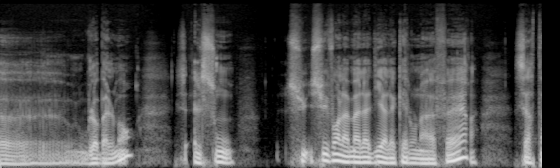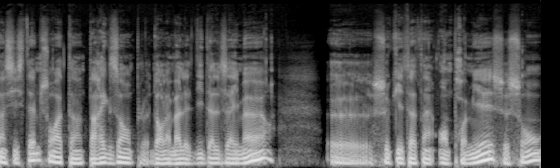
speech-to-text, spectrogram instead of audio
euh, globalement. Elles sont, suivant la maladie à laquelle on a affaire, certains systèmes sont atteints. Par exemple, dans la maladie d'Alzheimer, euh, ce qui est atteint en premier, ce sont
